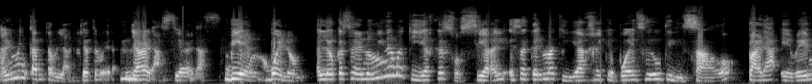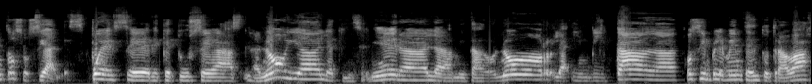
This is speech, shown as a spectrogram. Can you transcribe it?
A mí me encanta hablar, ya te verás, ya verás, ya verás. Bien, bueno, lo que se denomina maquillaje social es aquel maquillaje que puede ser utilizado para eventos sociales. Puede ser que tú seas la novia, la quinceañera, la mitad de honor, la invitada o simplemente en tu trabajo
